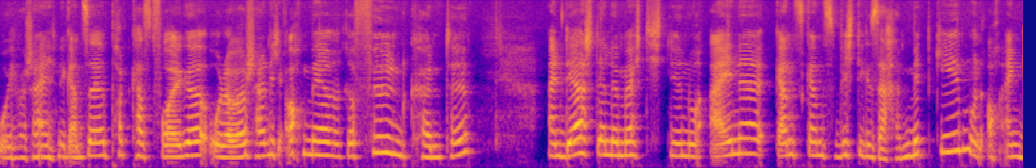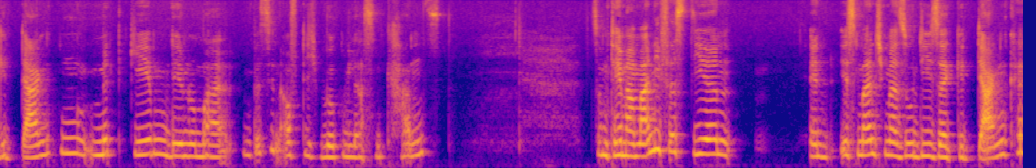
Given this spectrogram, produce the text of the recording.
wo ich wahrscheinlich eine ganze Podcast-Folge oder wahrscheinlich auch mehrere füllen könnte. An der Stelle möchte ich dir nur eine ganz, ganz wichtige Sache mitgeben und auch einen Gedanken mitgeben, den du mal ein bisschen auf dich wirken lassen kannst. Zum Thema Manifestieren ist manchmal so dieser Gedanke,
